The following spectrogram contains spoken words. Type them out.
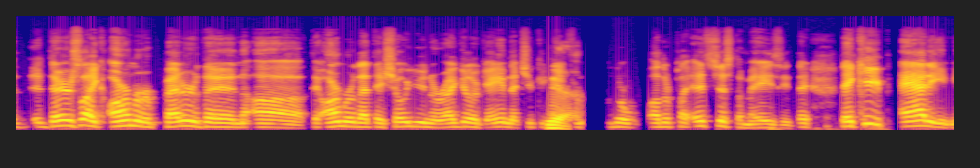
uh, there's like armor better than uh the armor that they show you in the regular game that you can Yeah. get from other other play. It's just amazing. They they keep adding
